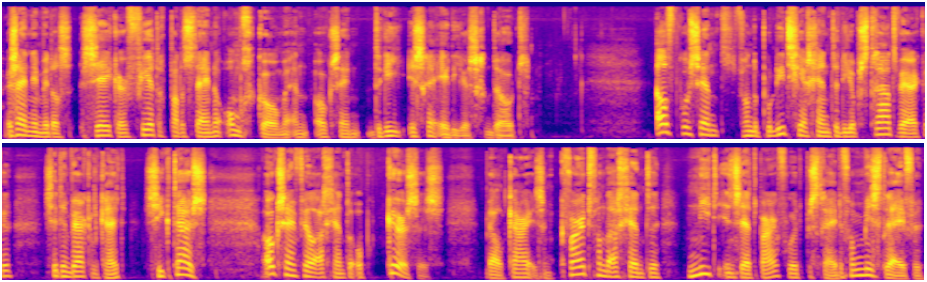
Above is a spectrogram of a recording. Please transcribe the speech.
Er zijn inmiddels zeker 40 Palestijnen omgekomen... en ook zijn drie Israëliërs gedood. 11% van de politieagenten die op straat werken... zit in werkelijkheid ziek thuis. Ook zijn veel agenten op cursus. Bij elkaar is een kwart van de agenten niet inzetbaar... voor het bestrijden van misdrijven.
